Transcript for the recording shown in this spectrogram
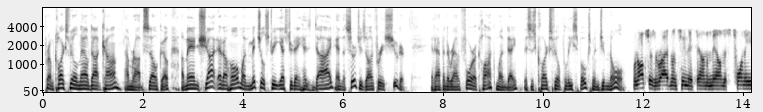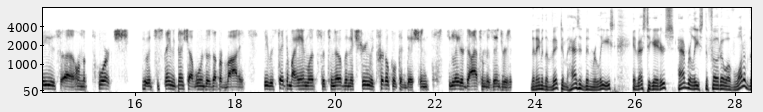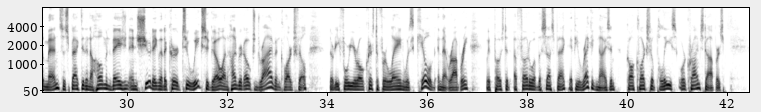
From ClarksvilleNow.com, I'm Rob Selko. A man shot at a home on Mitchell Street yesterday has died, and the search is on for his shooter. It happened around 4 o'clock Monday. This is Clarksville Police spokesman Jim Knoll. When officers arrived on scene, they found a male in his 20s uh, on the porch who had sustained a gunshot wound to his upper body. He was taken by ambulance to Tennova in extremely critical condition. He later died from his injuries. The name of the victim hasn't been released. Investigators have released the photo of one of the men suspected in a home invasion and shooting that occurred two weeks ago on Hundred Oaks Drive in Clarksville. 34 year old Christopher Lane was killed in that robbery. We've posted a photo of the suspect. If you recognize him, call Clarksville Police or Crime Stoppers.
